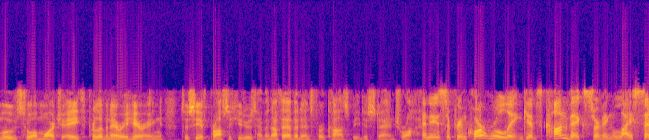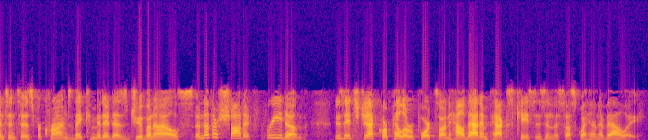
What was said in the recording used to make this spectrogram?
moves to a March 8th preliminary hearing to see if prosecutors have enough evidence for Cosby to stand trial. A new Supreme Court ruling gives convicts serving life sentences for crimes they committed as juveniles another shot at freedom. News 8's Jack Corpella reports on how that impacts cases in the Susquehanna Valley.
